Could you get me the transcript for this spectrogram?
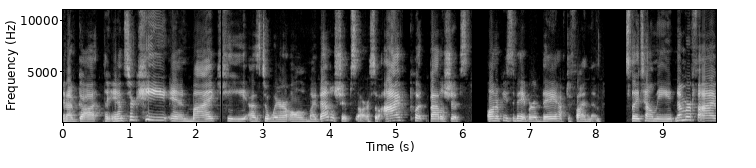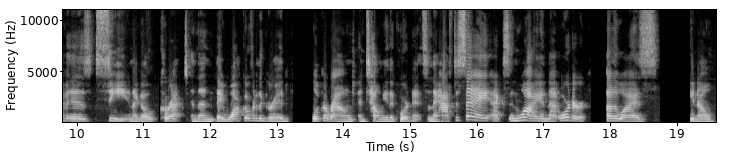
and i've got the answer key and my key as to where all of my battleships are so i've put battleships on a piece of paper they have to find them so they tell me number five is c and i go correct and then they walk over to the grid look around and tell me the coordinates and they have to say x and y in that order otherwise you know,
